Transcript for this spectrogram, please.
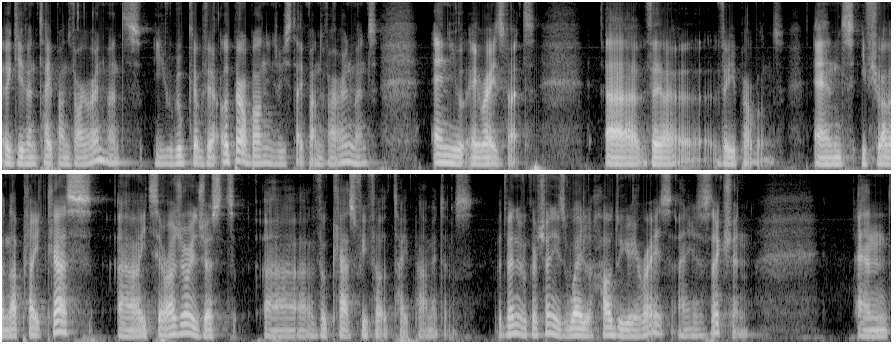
a given type environment, you look up the upper bound in this type environment, and you erase that, uh, the, the upper bound. And if you have an applied class, uh, its erasure is just uh, the class without type parameters. But then the question is, well, how do you erase an intersection? And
